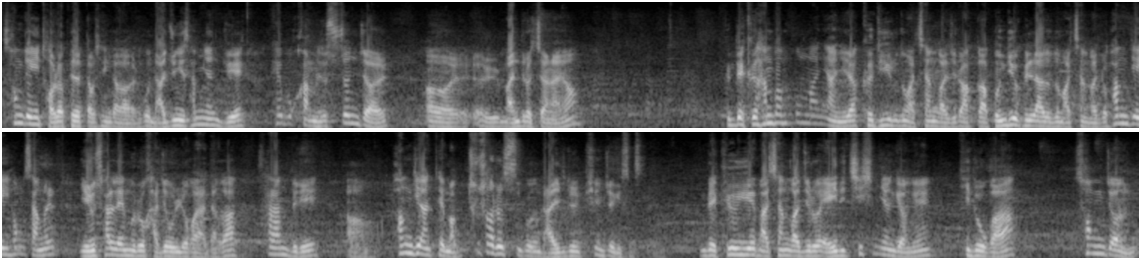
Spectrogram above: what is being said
성전이 더럽혀졌다고 생각하고 나중에 3년 뒤에 회복하면서 수전절 을 만들었잖아요. 근데 그 한 번뿐만이 아니라 그 뒤로도 마찬가지로 아까 본디오 빌라도도 마찬가지로 황제의 형상을 예루살렘으로 가져오려고 하다가 사람들이 어, 황제한테 막 투서를 쓰고 난리를 피운 적이 있었어요. 근데 그 위에 마찬가지로 AD 70년경에 디도가 성전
